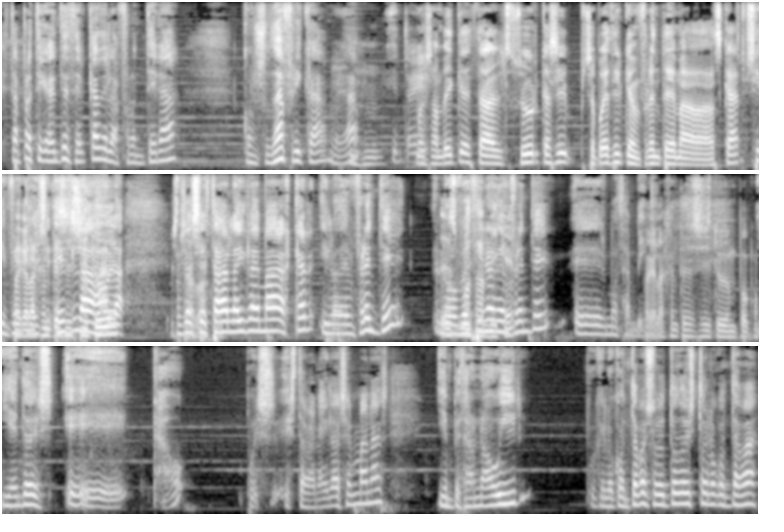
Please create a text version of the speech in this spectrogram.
está prácticamente cerca de la frontera con Sudáfrica, ¿verdad? Entonces, Mozambique está al sur, casi se puede decir que enfrente de Madagascar. sí, para que la enfrente, gente es se la- sitúe. la- o sea, abajo, está en la isla de Madagascar y lo de enfrente, los vecinos Mozambique. de enfrente es Mozambique. Para que la gente se sitúe un poco. Y entonces, eh, claro, pues estaban ahí las hermanas y empezaron a huir, porque lo contaba, sobre todo esto lo contaba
